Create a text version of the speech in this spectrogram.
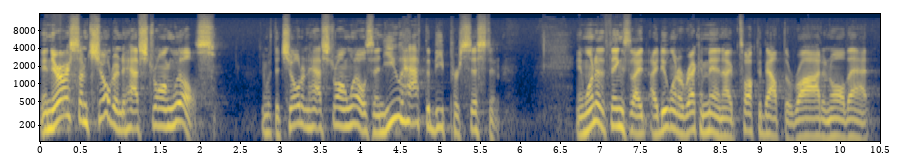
And there are some children that have strong wills. And with the children have strong wills, then you have to be persistent. And one of the things that I, I do want to recommend, I've talked about the rod and all that.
